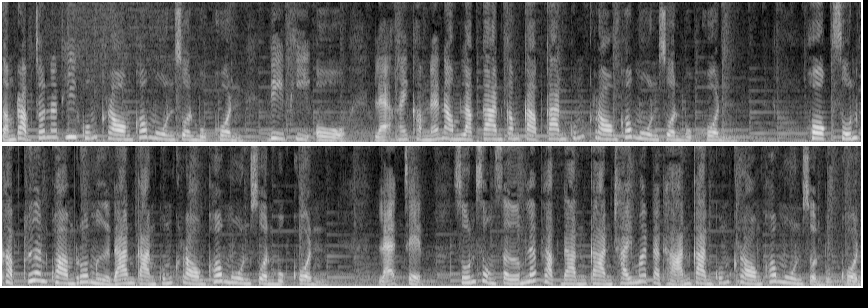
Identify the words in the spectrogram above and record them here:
สำหรับเจ้าหน้าที่คุ้มครองข้อมูลส่วนบุคคล DPO และให้คำแนะนำหลักการกำกับการคุ้มครองข้อมูลส่วนบุคคล 6. ศูนย์ขับเคลื่อนความร่วมมือด้านการคุ้มครองข้อมูลส่วนบุคคล และ 7. ศูนย์ส่งเสริมและผลักดันการใช้มาตรฐานการคุ้มครองข้อมูลส่วนบุคคล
